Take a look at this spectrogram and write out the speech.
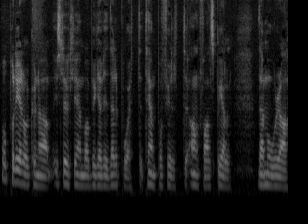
Och på det då kunna i slutligen bara bygga vidare på ett tempofyllt anfallsspel där Mora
